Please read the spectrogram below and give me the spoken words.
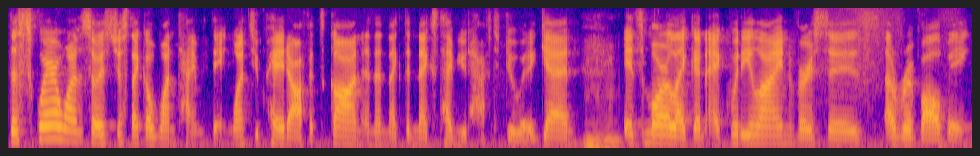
the square one so it's just like a one time thing once you pay it off it's gone and then like the next time you'd have to do it again Mhm. it's more like an equity line versus a revolving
